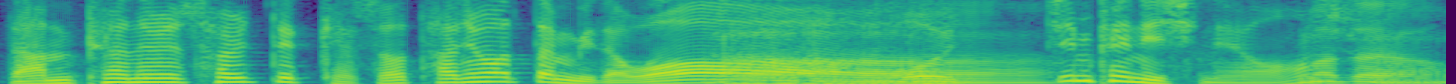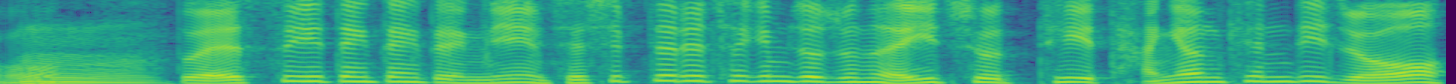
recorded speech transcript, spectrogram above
남편을 설득해서 다녀왔답니다. 와, 아. 어, 찐팬이시네요. 맞아요. 음. 또 SE 땡땡땡님 제 10대를 책임져주는 H.O.T 당연 캔디죠.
